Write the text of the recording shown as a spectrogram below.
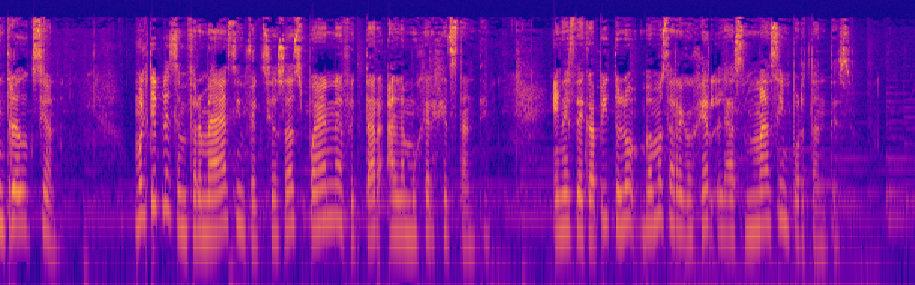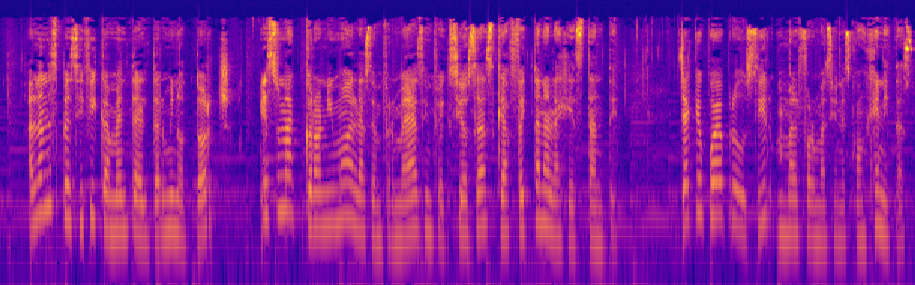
Introducción. Múltiples enfermedades infecciosas pueden afectar a la mujer gestante. En este capítulo vamos a recoger las más importantes. Hablando específicamente del término TORCH, es un acrónimo de las enfermedades infecciosas que afectan a la gestante, ya que puede producir malformaciones congénitas.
